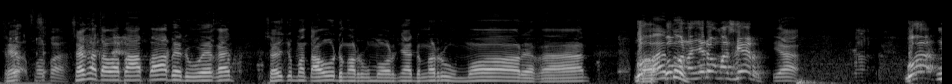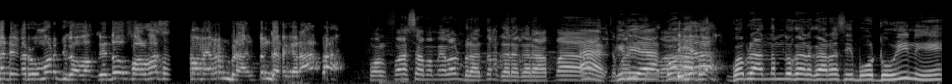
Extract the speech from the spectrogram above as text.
Saya, Coba, saya nggak tahu apa-apa by the way kan. Saya cuma tahu dengar rumornya, dengar rumor ya kan. Gua, gua mau nanya dong Mas Ger, Ya, gua ngedengar rumor juga waktu itu Volvo sama Melon berantem gara-gara apa? Volva sama Melon berantem gara-gara apa? eh, Coba gini ya, gua, Iya. ber- gua berantem tuh gara-gara si bodoh ini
